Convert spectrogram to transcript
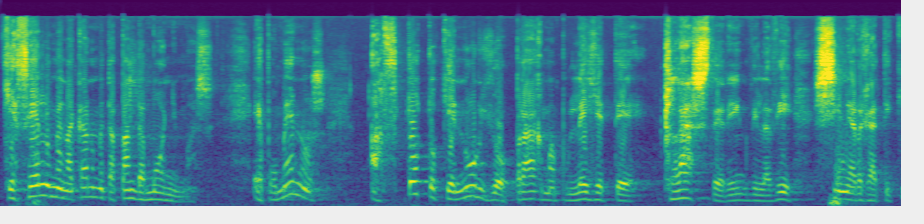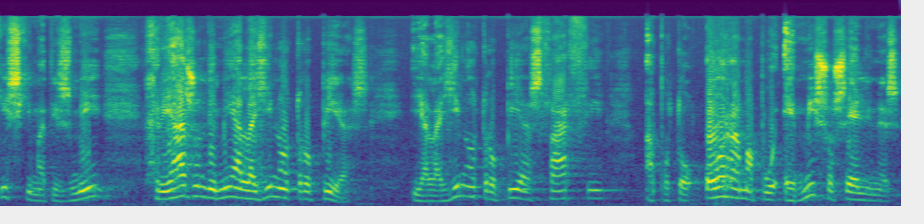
και θέλουμε να κάνουμε τα πάντα μόνοι μας. Επομένως αυτό το καινούριο πράγμα που λέγεται clustering, δηλαδή συνεργατικοί σχηματισμοί, χρειάζονται μία αλλαγή νοοτροπίας. Η αλλαγή νοοτροπίας θα έρθει από το όραμα που εμείς ως Έλληνες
